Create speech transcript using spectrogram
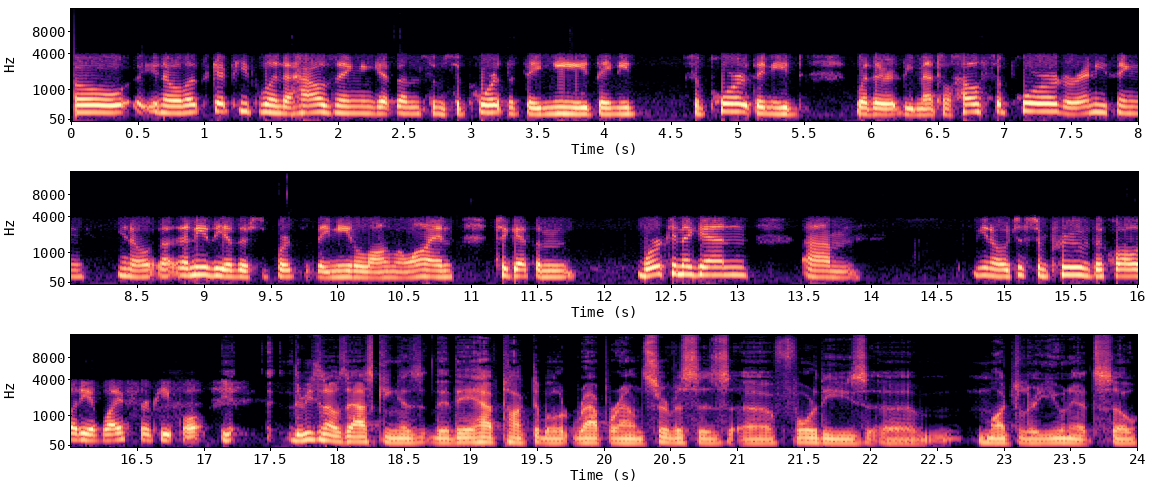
So, you know, let's get people into housing and get them some support that they need. They need support. They need whether it be mental health support or anything, you know, any of the other supports that they need along the line to get them working again. Um, you know, just improve the quality of life for people. The reason I was asking is that they have talked about wraparound services uh, for these uh, modular units. So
